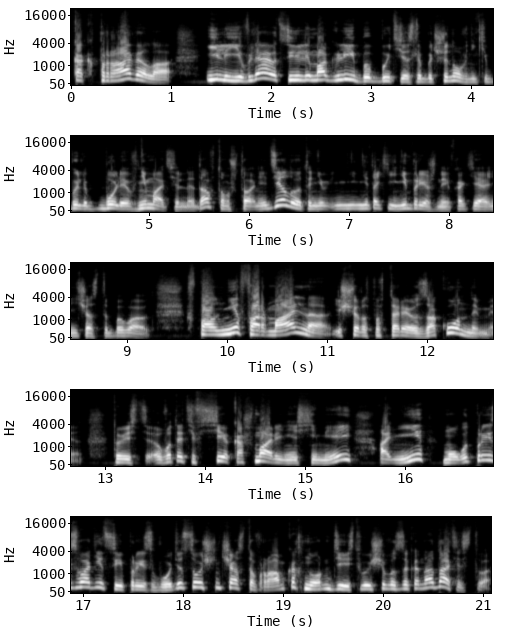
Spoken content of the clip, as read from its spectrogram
как правило, или являются, или могли бы быть, если бы чиновники были более внимательны да, в том, что они делают, и не, не, не такие небрежные, какие они часто бывают, вполне формально, еще раз повторяю, законными. То есть э, вот эти все кошмарения семей, они могут производиться и производятся очень часто в рамках норм действующего законодательства.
